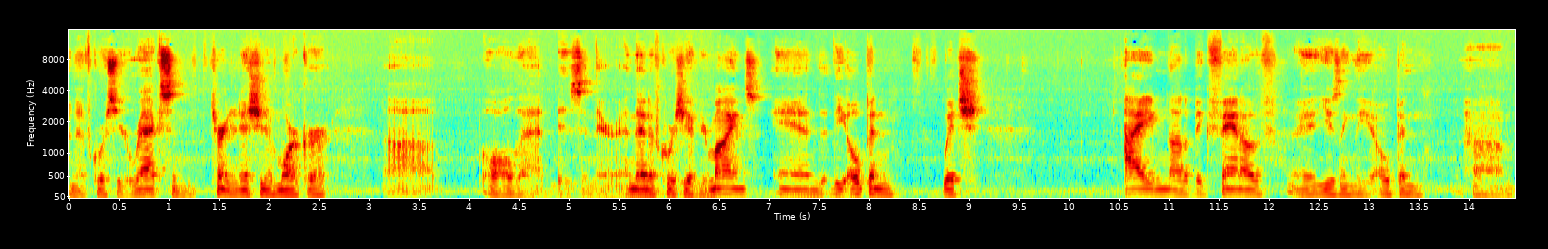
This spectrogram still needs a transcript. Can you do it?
and of course your wrecks and turn initiative marker. Uh, all that is in there. And then of course you have your mines and the open, which I'm not a big fan of uh, using the open um,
